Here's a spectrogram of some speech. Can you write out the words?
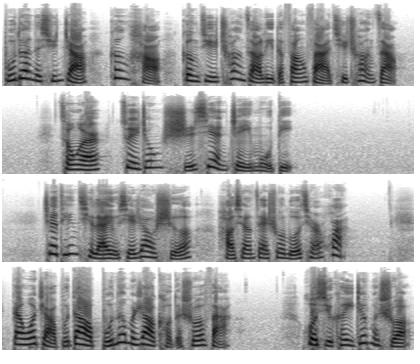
不断地寻找更好、更具创造力的方法去创造，从而最终实现这一目的。这听起来有些绕舌，好像在说罗圈话，但我找不到不那么绕口的说法。或许可以这么说：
